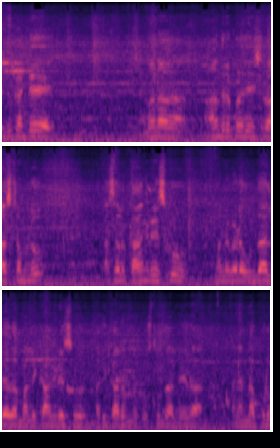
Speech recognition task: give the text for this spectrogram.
ఎందుకంటే మన ఆంధ్రప్రదేశ్ రాష్ట్రంలో అసలు కాంగ్రెస్కు మనుగడ ఉందా లేదా మళ్ళీ కాంగ్రెస్ అధికారంలోకి వస్తుందా లేదా అని అన్నప్పుడు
